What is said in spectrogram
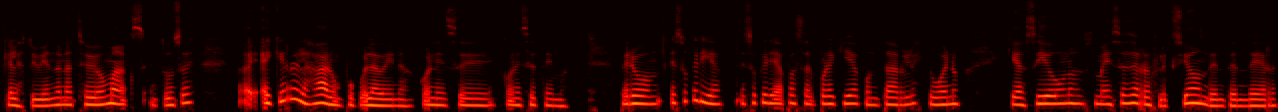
que la estoy viendo en HBO Max. Entonces, hay, hay que relajar un poco la vena con ese, con ese tema. Pero eso quería, eso quería pasar por aquí a contarles que bueno, que ha sido unos meses de reflexión, de entender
